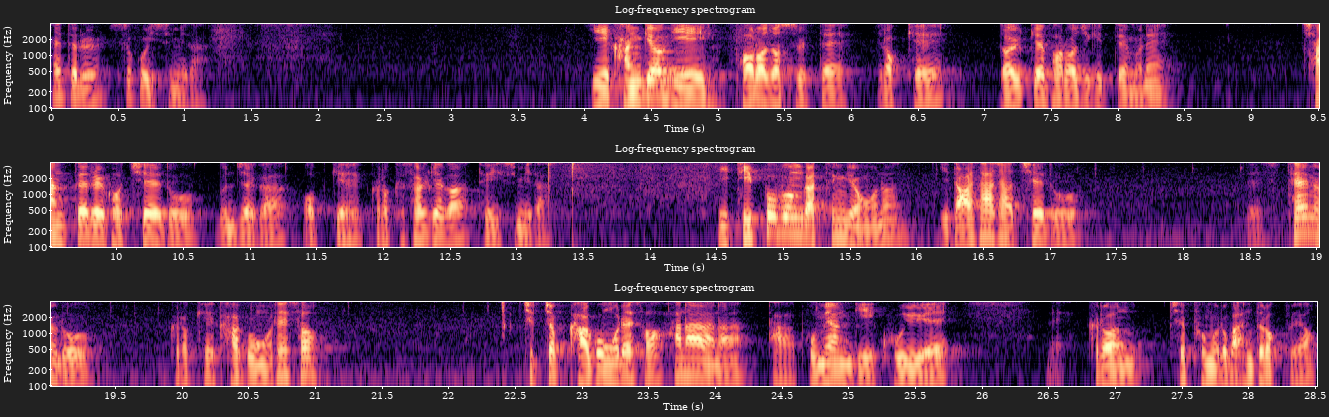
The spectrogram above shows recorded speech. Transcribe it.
헤드를 쓰고 있습니다. 이 간격이 벌어졌을 때 이렇게 넓게 벌어지기 때문에 장대를 거치해도 문제가 없게 그렇게 설계가 되어 있습니다. 이 뒷부분 같은 경우는 이 나사 자체도 네, 스텐으로 그렇게 가공을 해서 직접 가공을 해서 하나하나 다 봄향기 고유의 네, 그런 제품으로 만들었고요.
